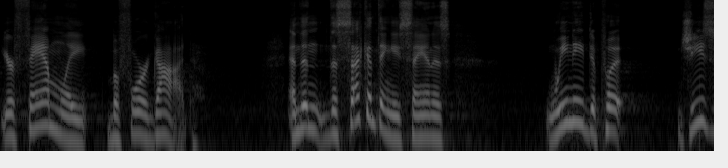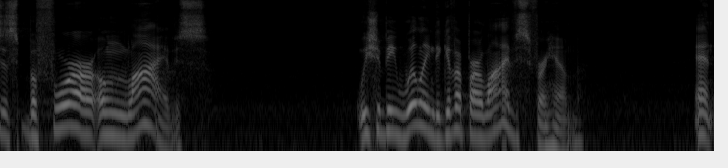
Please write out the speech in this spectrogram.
your family before God. And then the second thing he's saying is we need to put Jesus before our own lives. We should be willing to give up our lives for him. And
